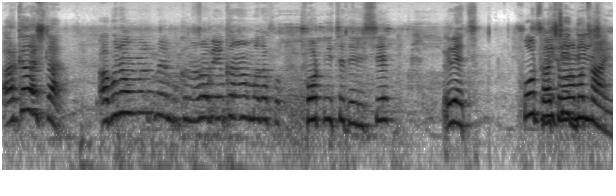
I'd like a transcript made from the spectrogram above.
Arkadaşlar abone olmayı unutmayın bu kanala. Benim kanalıma da Fo- Fortnite delisi. Evet. Fortnite Saçmalama delisi- time.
